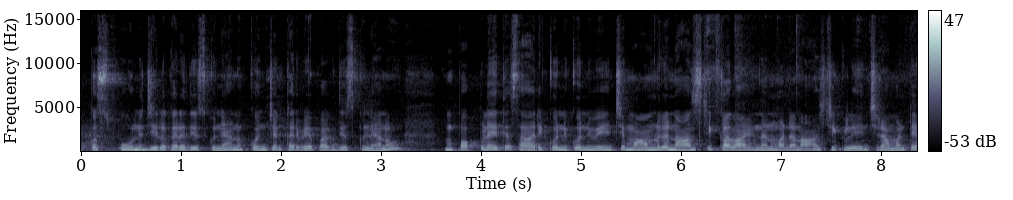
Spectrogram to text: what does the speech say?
ఒక స్పూన్ జీలకర్ర తీసుకున్నాను. కొంచెం కరివేపాకు తీసుకున్నాను. పప్పులు అయితే సారి కొన్ని కొన్ని వేయించి మామూలుగా నాన్ స్టిక్ అలా అయిందనమాట నాన్ స్టిక్ వేయించినామంటే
